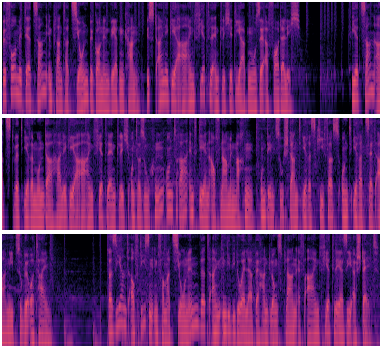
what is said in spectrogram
Bevor mit der Zahnimplantation begonnen werden kann, ist eine GAA ein viertelendliche Diagnose erforderlich. Ihr Zahnarzt wird Ihre Munda-Hale GAA ein viertelendlich untersuchen und Ra-Entgehenaufnahmen machen, um den Zustand Ihres Kiefers und Ihrer ZA-Ni zu beurteilen. Basierend auf diesen Informationen wird ein individueller Behandlungsplan FA ein Viertel Sie erstellt.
